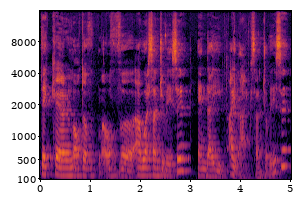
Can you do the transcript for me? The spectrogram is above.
take care a lot of, of uh, our Sangiovese and I, I like Sangiovese.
